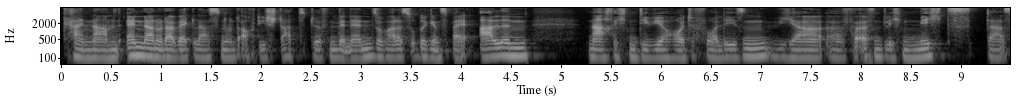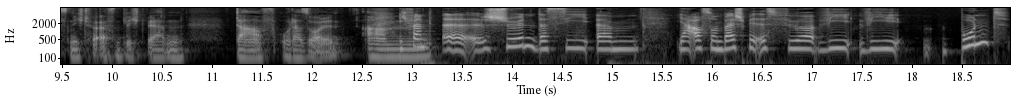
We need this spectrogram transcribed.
keinen Namen ändern oder weglassen und auch die Stadt dürfen wir nennen. So war das übrigens bei allen Nachrichten, die wir heute vorlesen. Wir äh, veröffentlichen nichts, das nicht veröffentlicht werden darf oder soll. Ähm, Ich fand äh, schön, dass sie ähm, ja auch so ein Beispiel ist für wie, wie bunt,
